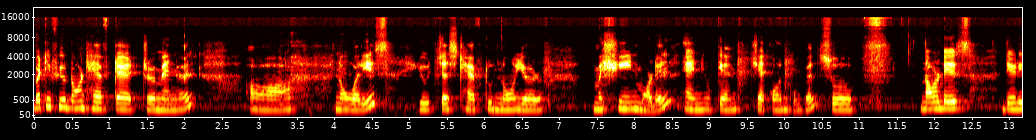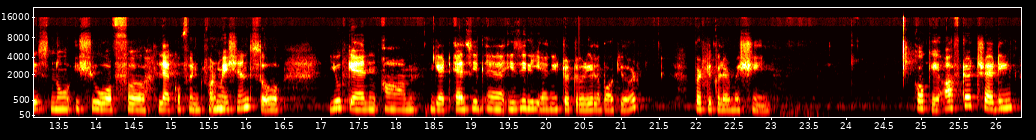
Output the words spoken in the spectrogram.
But if you don't have that uh, manual uh, no worries. You just have to know your machine model and you can check on google. So nowadays there is no issue of uh, lack of information. So you can um, get as uh, easily any tutorial about your particular machine. Okay after threading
